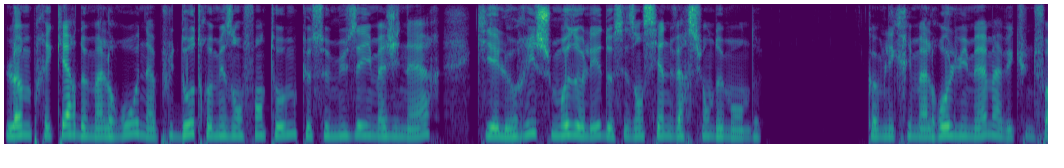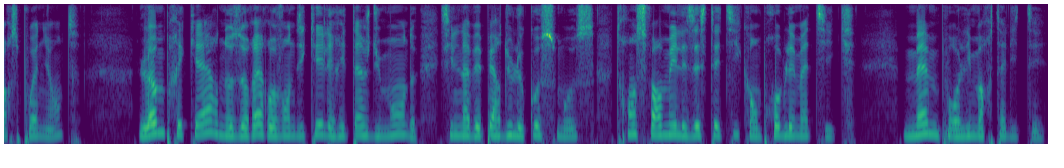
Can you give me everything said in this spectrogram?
L'homme précaire de Malraux n'a plus d'autre maison fantôme que ce musée imaginaire, qui est le riche mausolée de ses anciennes versions de monde. Comme l'écrit Malraux lui-même avec une force poignante, L'homme précaire n'oserait revendiquer l'héritage du monde s'il n'avait perdu le cosmos, transformé les esthétiques en problématiques, même pour l'immortalité.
